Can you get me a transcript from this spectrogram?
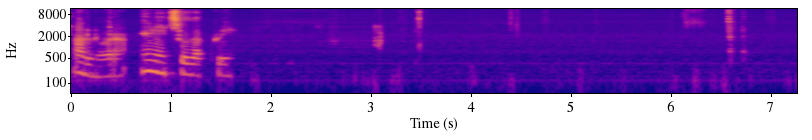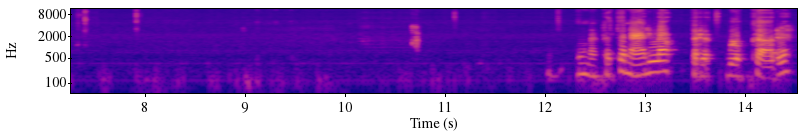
Allora inizio da qui una catenella per bloccare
